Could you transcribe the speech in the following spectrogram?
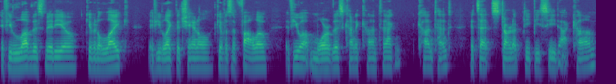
if you love this video, give it a like. If you like the channel, give us a follow. If you want more of this kind of contact, content, it's at startupdpc.com.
